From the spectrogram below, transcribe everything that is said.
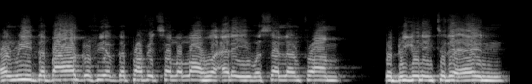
and read the biography of the Prophet sallallahu alayhi wasallam from the beginning to the end.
